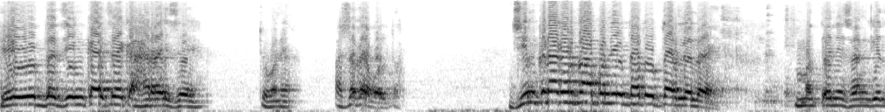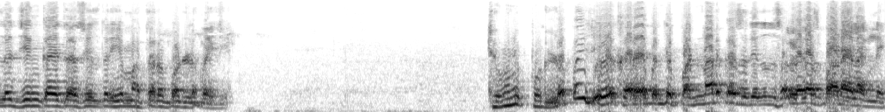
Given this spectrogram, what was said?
हे युद्ध जिंकायचंय का हरायचंय? तो म्हणे असं काय बोलतो? जिंकण्याकरता आपण युद्धात उतरलेलो आहे. मग त्याने सांगितलं जिंकायचं असेल तर हे म्हातारं पडलं पाहिजे. ते म्हणे पडलं पाहिजे हे खरं आहे पण ते पडणार कसं? ते तर सगळ्यालाच पाडायला लागले.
